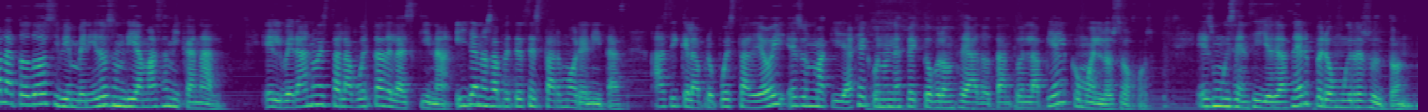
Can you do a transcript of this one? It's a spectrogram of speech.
Hola a todos y bienvenidos un día más a mi canal. El verano está a la vuelta de la esquina y ya nos apetece estar morenitas, así que la propuesta de hoy es un maquillaje con un efecto bronceado tanto en la piel como en los ojos. Es muy sencillo de hacer pero muy resultón.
